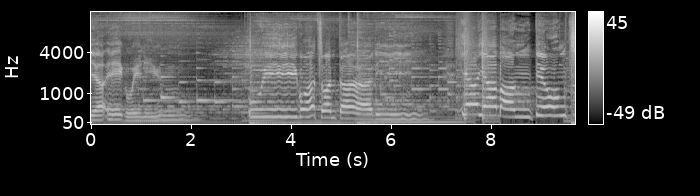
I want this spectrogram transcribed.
夜的月亮，为我传达你。夜夜梦中情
